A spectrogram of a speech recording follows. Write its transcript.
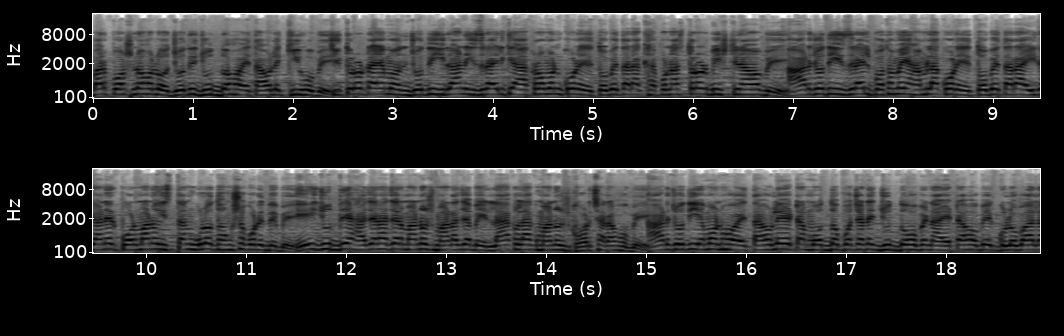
এবার প্রশ্ন হলো, যদি যুদ্ধ হয় তাহলে কি হবে? চিত্রটা এমন, যদি ইরান ইসরায়েলকে আক্রমণ করে, তবে তারা ক্ষেপণাস্ত্রর বৃষ্টি নামাবে আর যদি ইসরায়েল প্রথমেই হামলা করে, তবে তারা ইরানের পরমাণু স্থানগুলো ধ্বংস করে দেবে। এই যুদ্ধে হাজার হাজার মানুষ মারা যাবে, লাখ লাখ মানুষ ঘর ছাড়া হবে। আর যদি এমন হয়, তাহলে এটা মধ্যপ্রচারের যুদ্ধ হবে না, এটা হবে গ্লোবাল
